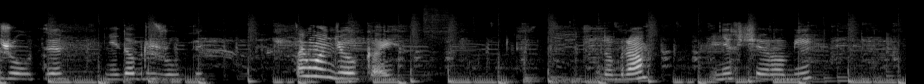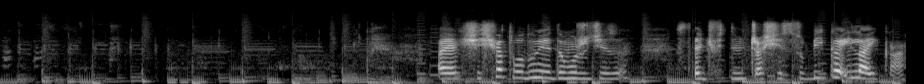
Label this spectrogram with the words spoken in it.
żółty niedobry żółty. Tak będzie ok dobra niech się robi a jak się świat ładuje to możecie stawić w tym czasie subika i lajka.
